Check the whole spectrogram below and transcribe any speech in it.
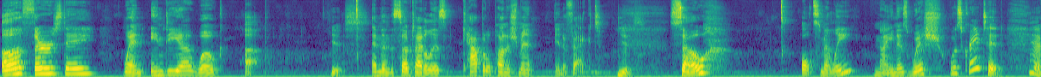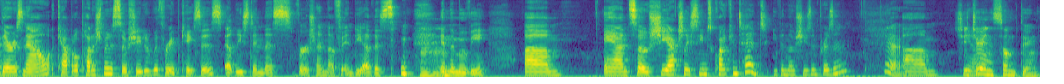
A Thursday when India woke. Yes. And then the subtitle is Capital Punishment in Effect. Yes. So, ultimately, Naina's wish was granted. Yeah. There is now a capital punishment associated with rape cases, at least in this version of India, this in the movie. Um, and so she actually seems quite content, even though she's in prison. Yeah. Um, she know. changed something.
